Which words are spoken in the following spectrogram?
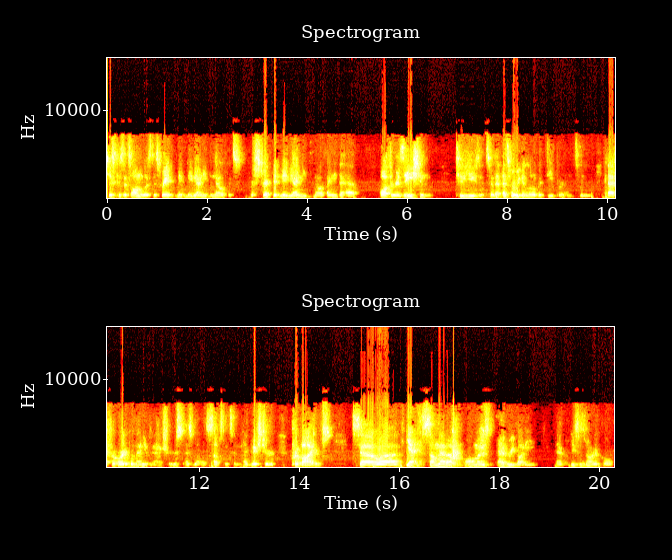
Just because it's on the list is great. Maybe I need to know if it's restricted. Maybe I need to know if I need to have authorization to use it. So that, that's where we get a little bit deeper into that for article manufacturers as well as substance and, and mixture providers. So uh, yeah, sum that up, almost everybody that produces an article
